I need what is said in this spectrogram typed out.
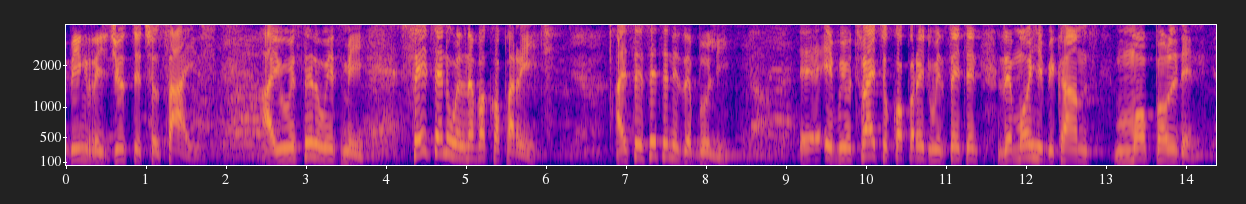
being reduced to size. Are you still with me? Satan will never cooperate. I say Satan is a bully. Eh, If you try to cooperate with Satan, the more he becomes more bolden.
